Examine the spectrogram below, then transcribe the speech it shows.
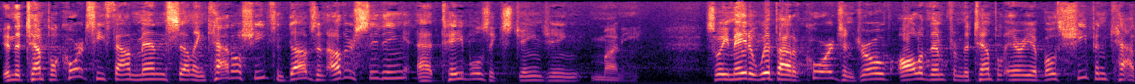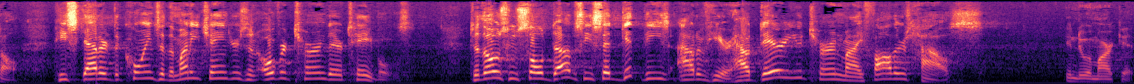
In the temple courts, he found men selling cattle, sheep, and doves, and others sitting at tables exchanging money. So he made a whip out of cords and drove all of them from the temple area, both sheep and cattle. He scattered the coins of the money changers and overturned their tables. To those who sold doves, he said, Get these out of here. How dare you turn my father's house into a market?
